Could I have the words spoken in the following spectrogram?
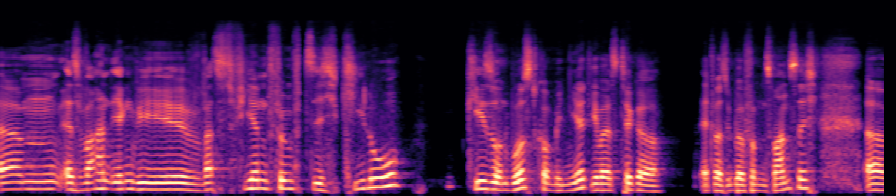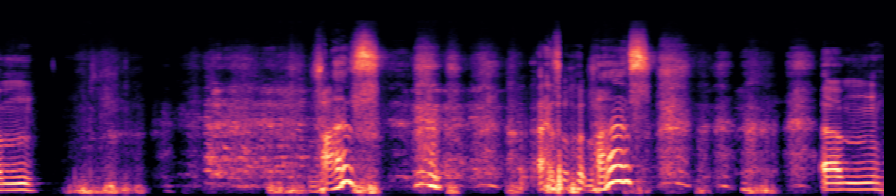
ähm, es waren irgendwie was 54 Kilo Käse und Wurst kombiniert, jeweils circa etwas über 25. Ähm, was? Also was? ähm,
